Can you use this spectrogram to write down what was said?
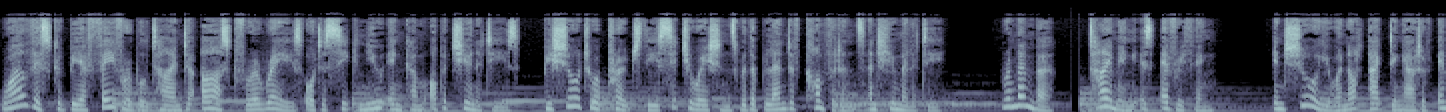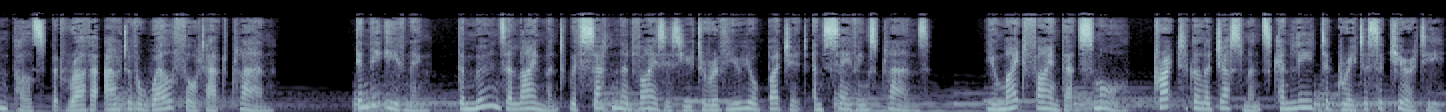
While this could be a favorable time to ask for a raise or to seek new income opportunities, be sure to approach these situations with a blend of confidence and humility. Remember, timing is everything. Ensure you are not acting out of impulse but rather out of a well thought out plan. In the evening, the moon's alignment with Saturn advises you to review your budget and savings plans. You might find that small, practical adjustments can lead to greater security.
